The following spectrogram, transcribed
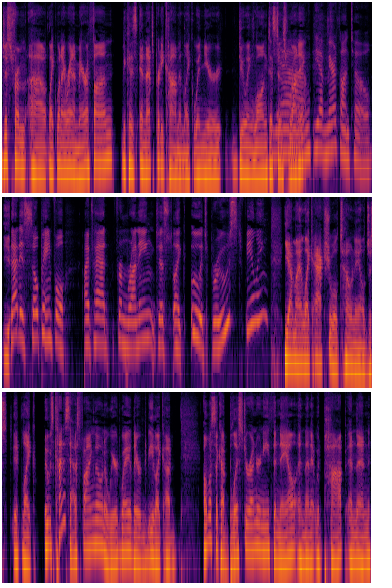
just from uh like when I ran a marathon because and that's pretty common. Like when you're doing long distance Yeah, running. You have marathon toe. Ye- That is so painful. I've had from running, just like, ooh, it's bruised feeling. Yeah, my like actual toenail just it like it was kind of satisfying though in a weird way. There would be like a almost like a blister underneath the nail, and then it would pop, and then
